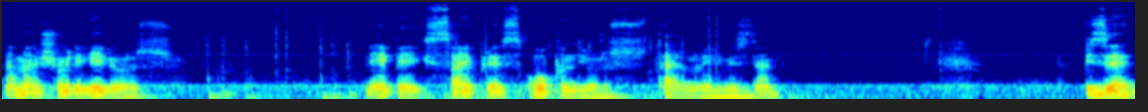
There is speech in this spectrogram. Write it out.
hemen şöyle geliyoruz. Npx cypress open diyoruz terminalimizden. Bize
